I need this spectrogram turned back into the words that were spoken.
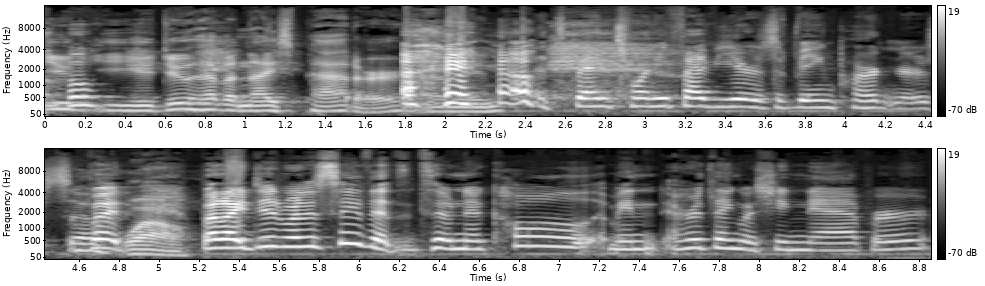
you, you do have a nice patter. I mean, It's been 25 years of being partners. So but Wow. but I did want to say that. So Nicole, I mean, her thing was she never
